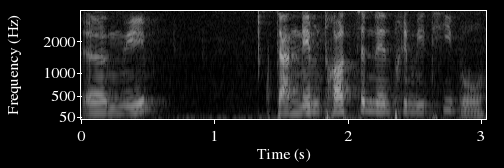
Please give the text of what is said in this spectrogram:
irgendwie, dann nimm trotzdem den Primitivo.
